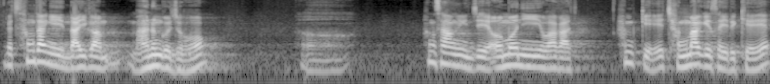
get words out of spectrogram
그러니까 상당히 나이가 많은 거죠. 어, 항상 이제 어머니와 함께 장막에서 이렇게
